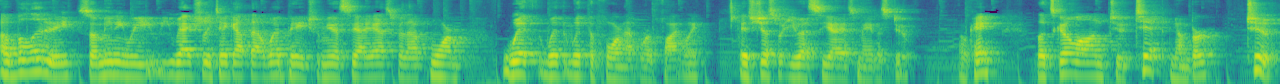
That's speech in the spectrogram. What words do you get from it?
of validity, so meaning we, we actually take out that web page from USCIS for that form with, with, with the form that we're filing. It's just what USCIS made us do. Okay, let's go on to tip number two.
